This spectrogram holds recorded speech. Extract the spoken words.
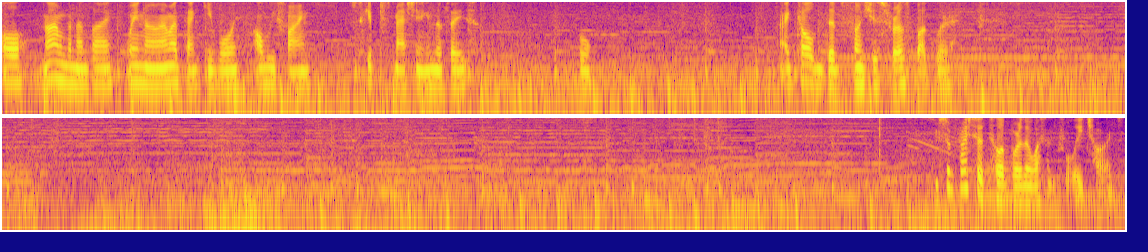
Oh, now I'm gonna die. Wait, no, I'm a tanky boy. I'll be fine. Just keep smashing in the face. Cool. I called on his first buckler. I'm surprised the teleporter wasn't fully charged.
